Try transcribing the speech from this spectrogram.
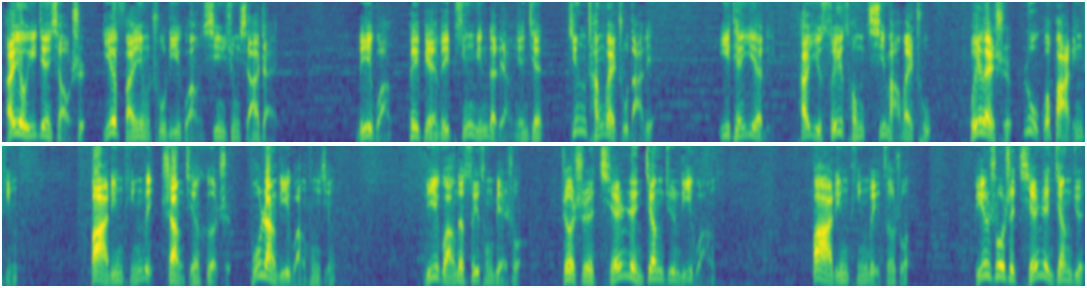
还有一件小事也反映出李广心胸狭窄。李广被贬为平民的两年间，经常外出打猎。一天夜里，他与随从骑马外出，回来时路过霸陵亭，霸陵亭尉上前呵斥，不让李广通行。李广的随从便说：“这是前任将军李广。”霸陵亭尉则说：“别说是前任将军。”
